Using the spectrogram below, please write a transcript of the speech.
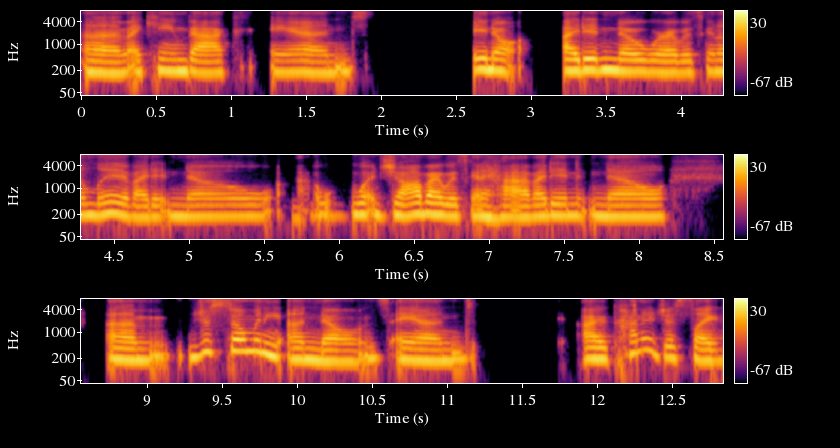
Um, I came back and, you know, I didn't know where I was going to live. I didn't know uh, Mhm. what job I was going to have. I didn't know um, just so many unknowns. And I kind of just like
